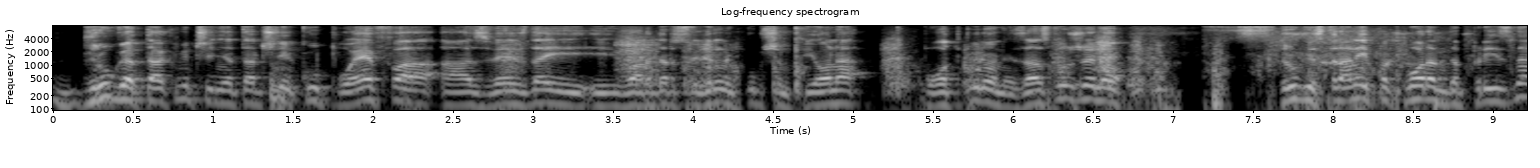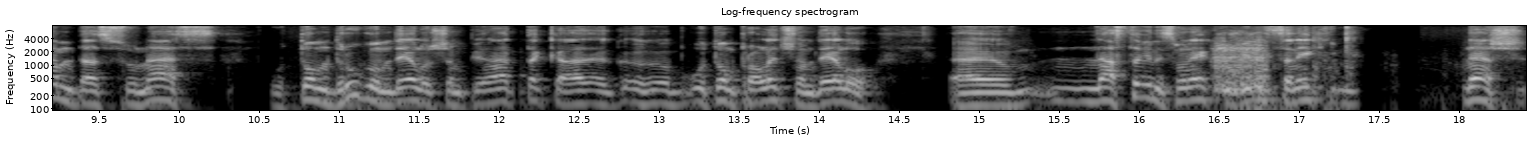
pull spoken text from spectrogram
druga takmičenja, tačnije kup UEFA, a Zvezda i, i Vardar su igrali kup šampiona potpuno nezasluženo. S druge strane, ipak moram da priznam da su nas u tom drugom delu šampionata, u tom prolećnom delu, e, nastavili smo neko, bili sa nekim, znaš,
